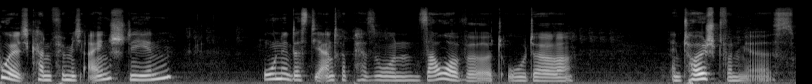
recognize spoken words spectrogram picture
cool, ich kann für mich einstehen, ohne dass die andere Person sauer wird oder enttäuscht von mir ist.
